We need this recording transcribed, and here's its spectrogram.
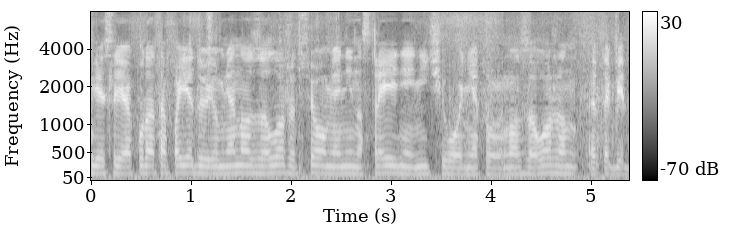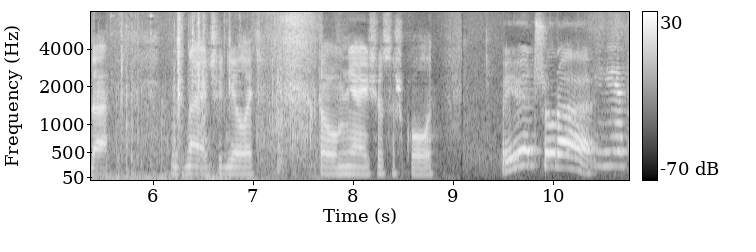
Если я куда-то поеду и у меня нос заложит, все, у меня ни настроения, ничего нету. Нос заложен, это беда. Не знаю, что делать. Это у меня еще со школы. Привет, Шура! Привет.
